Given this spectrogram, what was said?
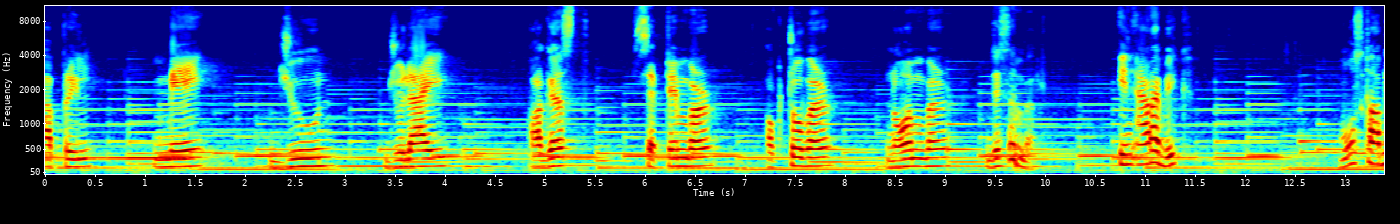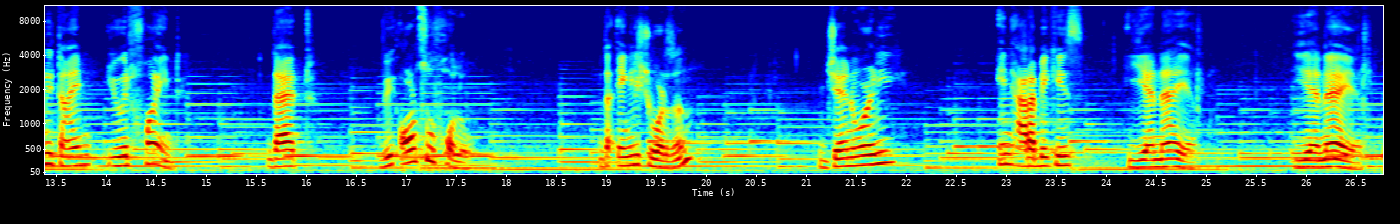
April, May, June, July, August, September, October, November, December. In Arabic, most of the time you will find that we also follow the English version. January in Arabic is Yanayr. Yanayr.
